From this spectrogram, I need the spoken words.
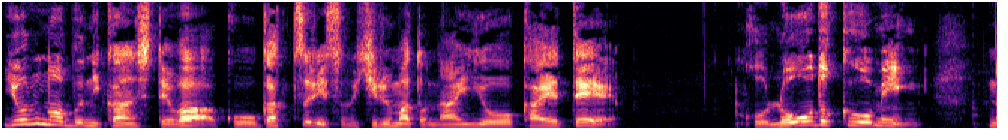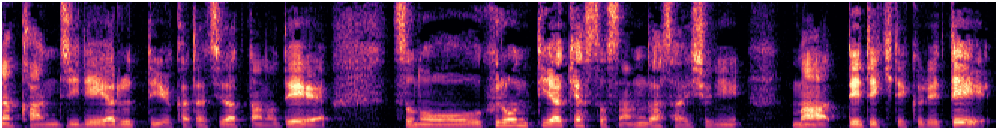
夜の部に関しては、こう、がっつりその昼間と内容を変えて、こう、朗読をメインな感じでやるっていう形だったので、その、フロンティアキャストさんが最初に、まあ、出てきてくれて、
